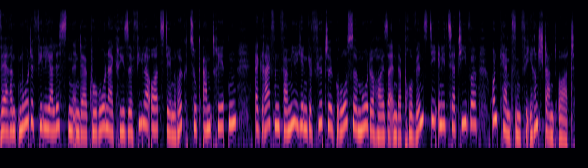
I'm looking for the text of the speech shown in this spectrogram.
Während Modefilialisten in der Corona-Krise vielerorts den Rückzug antreten, ergreifen familiengeführte große Modehäuser in der Provinz die Initiative und kämpfen für ihren Standort.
